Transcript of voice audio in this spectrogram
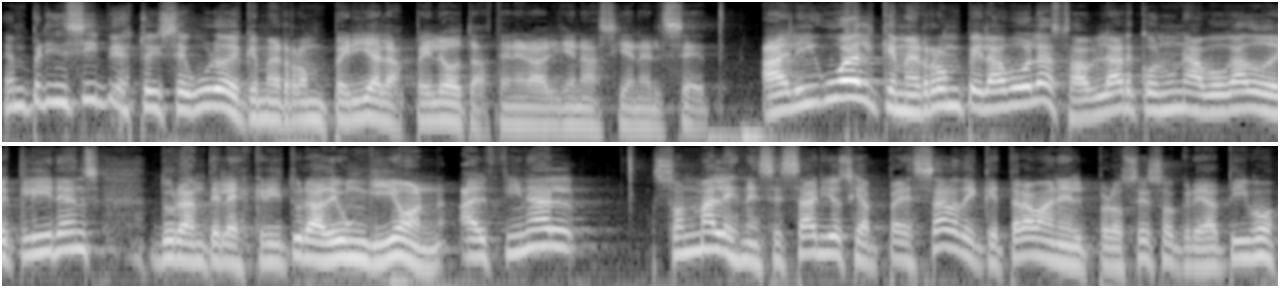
En principio estoy seguro de que me rompería las pelotas tener a alguien así en el set. Al igual que me rompe la bolas hablar con un abogado de clearance durante la escritura de un guion. Al final son males necesarios y a pesar de que traban el proceso creativo,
